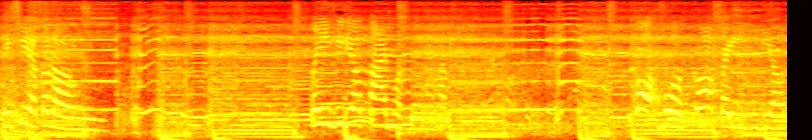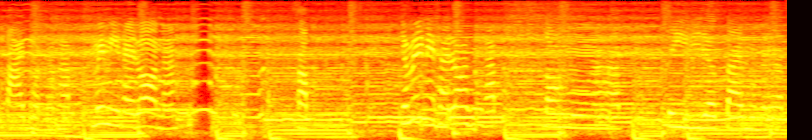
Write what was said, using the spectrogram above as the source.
ไม่เชื่อก็ลองดู ตีทีเดียวตายหมดเลยนะครับ เกาะโหดก็ตีทีเดียวตายหมดนะครับ ไม่มีใครรอดนะ ครับจะไม่มีใครรอดนะครับ ลองดูนะครับ ตีทีเดียวตายหมดเลยครับ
